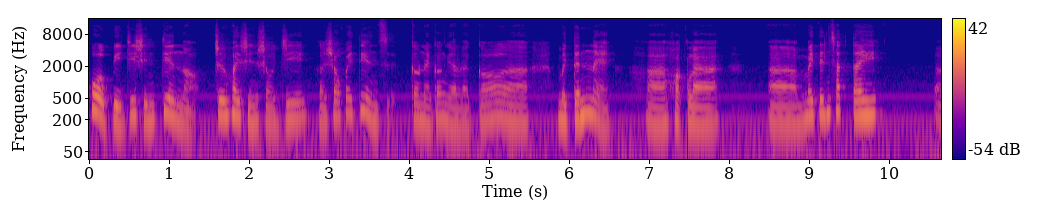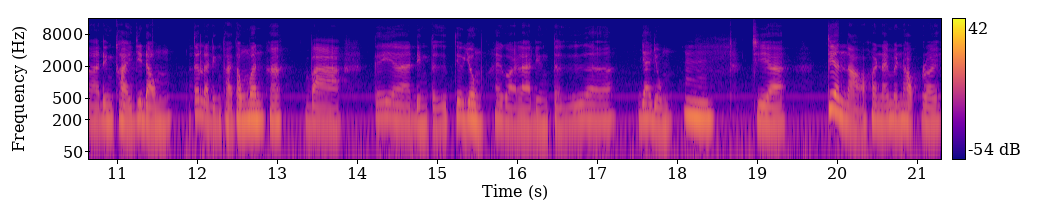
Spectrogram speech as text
或笔记型电脑、智慧型手机和消费电子。Câu này có nghĩa là có uh, máy tính nè, uh, hoặc là uh, máy tính sách tay, uh, điện thoại di động, tức là điện thoại thông minh ha, và cái uh, điện tử tiêu dùng hay gọi là điện tử uh, gia dụng. ừ. Thì uh, điện não hồi nãy mình học rồi,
